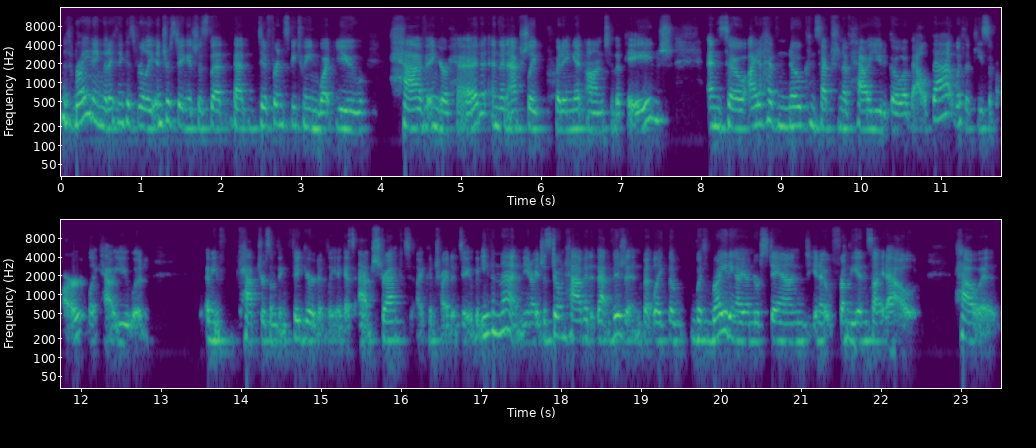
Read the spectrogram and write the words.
with writing that i think is really interesting. It's just that that difference between what you have in your head and then actually putting it onto the page. And so I have no conception of how you'd go about that with a piece of art, like how you would, I mean, capture something figuratively, I guess abstract, I could try to do. But even then, you know, I just don't have it that vision. But like the with writing, I understand, you know, from the inside out how it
